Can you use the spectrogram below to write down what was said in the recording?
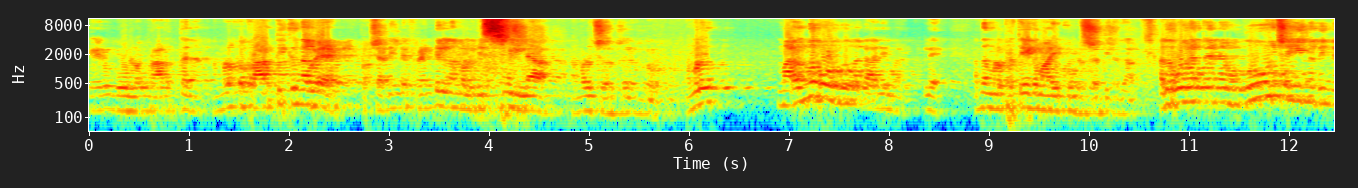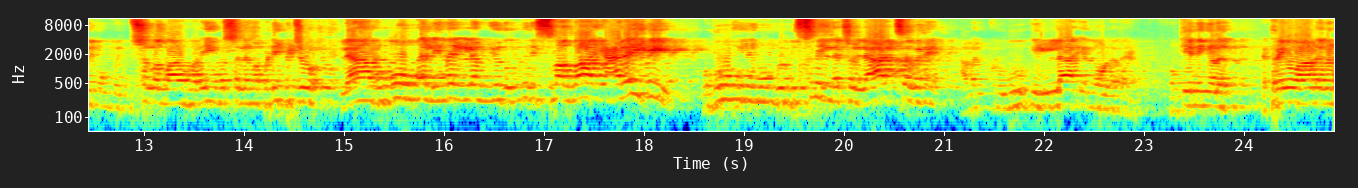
കയറുമ്പോഴുള്ള പ്രാർത്ഥന. നമ്മളൊക്കെ പ്രാർത്ഥിക്കുന്നവരാണ് പക്ഷെ അതിന്റെ ഫ്രണ്ടിൽ നമ്മൾ വിസ്മില്ല നമ്മൾ ചേർക്കലുണ്ടോ നമ്മൾ മറന്നു പോകുന്ന കാര്യമാണ് അല്ലെ? അത് നമ്മൾ പ്രത്യേകമായി കൊണ്ട് ശ്രദ്ധിക്കുക. അതുപോലെ തന്നെ ചെയ്യുന്നതിന്റെ മുമ്പ് സല്ലല്ലാഹു അലൈഹി വസല്ലം പഠിപ്പിച്ചു ലാ അലൈഹി. അവൻക്ക് വുദൂ ഇല്ല എന്നുള്ളതാണ് ഓക്കെ നിങ്ങൾ എത്രയോ ആളുകൾ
